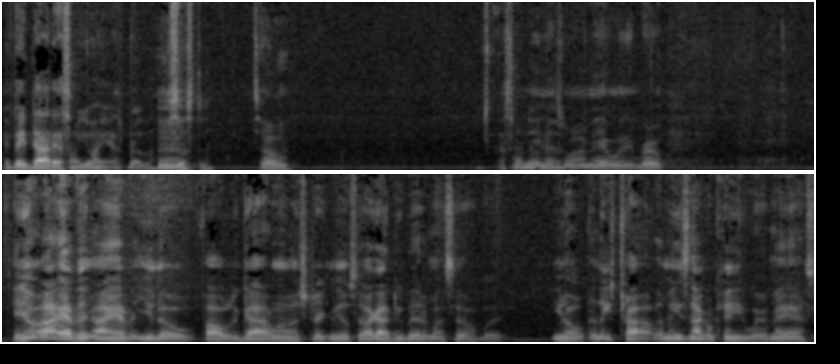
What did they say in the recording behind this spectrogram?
if they die, that's on your hands, brother, Mhm. sister. so That's I mean, them, that's man. where I'm at with it, bro. You know, I haven't, I haven't, you know, followed the guidelines strictly, you know, so I gotta do better myself. But you know, at least try. I mean, it's not gonna kill you to wear a mask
